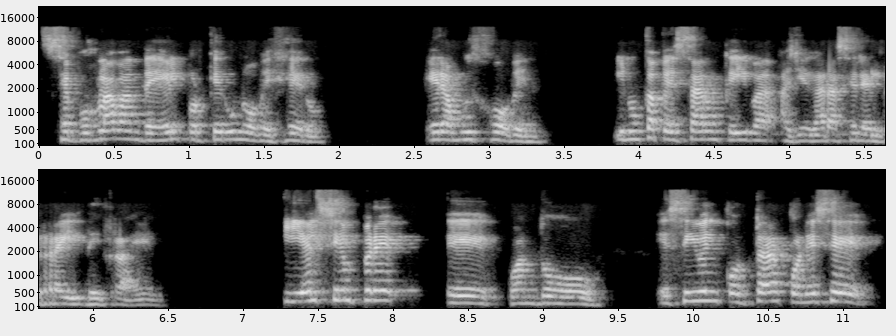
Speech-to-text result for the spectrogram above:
se burlaban de él porque era un ovejero, era muy joven y nunca pensaron que iba a llegar a ser el rey de Israel. Y él siempre, eh, cuando se iba a encontrar con ese,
